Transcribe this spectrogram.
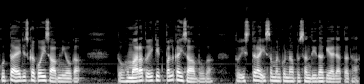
कुत्ता है, जिसका कोई हिसाब नहीं होगा। तो हमारा तो एक एक पल का हिसाब होगा। तो इस तरह इस अमल को नापसंदीदा किया जाता था।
